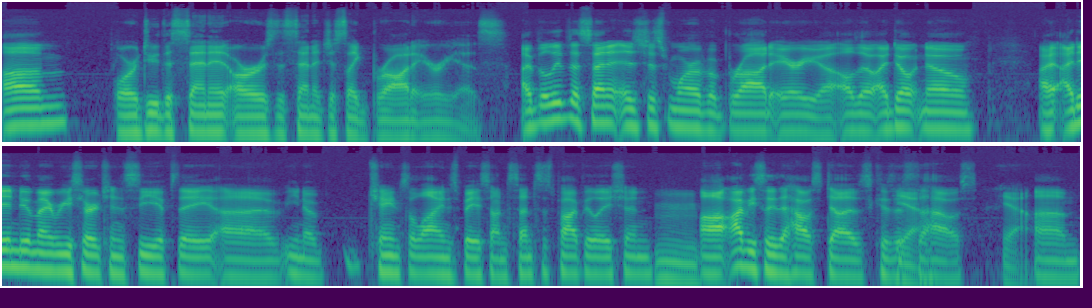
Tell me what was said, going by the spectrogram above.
Um, or do the Senate, or is the Senate just like broad areas? I believe the Senate is just more of a broad area, although I don't know. I, I didn't do my research and see if they, uh, you know, change the lines based on census population. Mm. Uh, obviously, the House does because it's Yeah. the House. Yeah. Um,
